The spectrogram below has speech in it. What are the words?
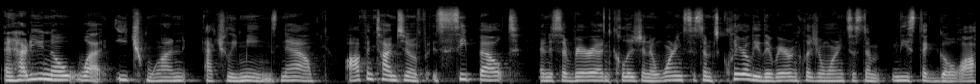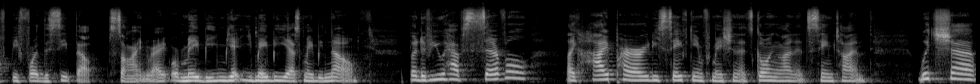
And how do you know what each one actually means? Now, oftentimes, you know, if it's seatbelt and it's a rear end collision and warning systems, clearly the rear end collision warning system needs to go off before the seatbelt sign, right? Or maybe, maybe yes, maybe no. But if you have several like high priority safety information that's going on at the same time, which uh,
